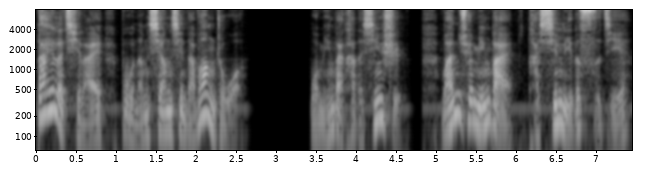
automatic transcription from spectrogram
呆了起来，不能相信地望着我。我明白他的心事，完全明白他心里的死结。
